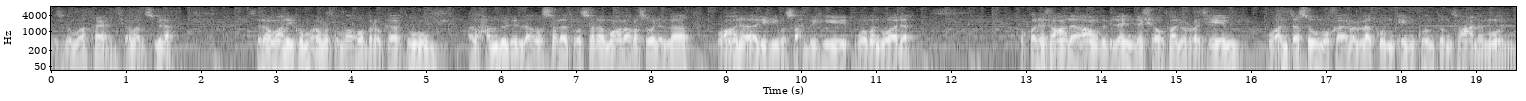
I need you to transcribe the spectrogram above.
Jazakallah khair. Insyaallah bismillah. Assalamualaikum warahmatullahi wabarakatuh. Alhamdulillah wassalatu wassalamu ala Rasulillah wa ala alihi wa sahbihi wa man wala. وقال تعالى أعوذ بالله من الشيطان الرجيم وأن تصوموا خيرا لكم إن كنتم تعلمون.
